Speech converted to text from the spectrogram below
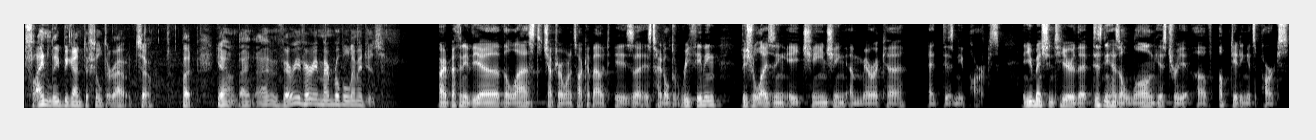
finally begun to filter out so but yeah that, uh, very very memorable images All right, Bethanee. The uh, the last chapter I want to talk about is uh, is titled "Retheming: Visualizing a Changing America at Disney Parks." And you mentioned here that Disney has a long history of updating its parks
